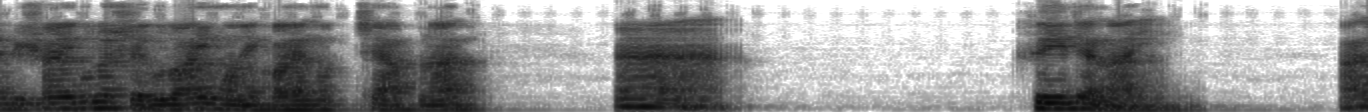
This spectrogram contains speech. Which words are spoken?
বিষয়গুলো, সেগুলোই মনে করেন হচ্ছে আপনার ফ্রিতে নাই। আর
